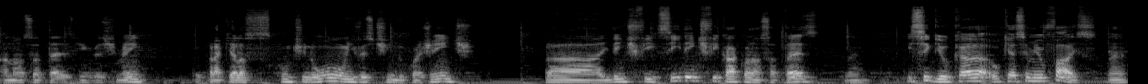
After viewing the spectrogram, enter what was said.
a nossa tese de investimento para que elas continuem investindo com a gente, para identifi se identificar com a nossa tese, né? E seguir o que a, o que a SMU faz, né?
